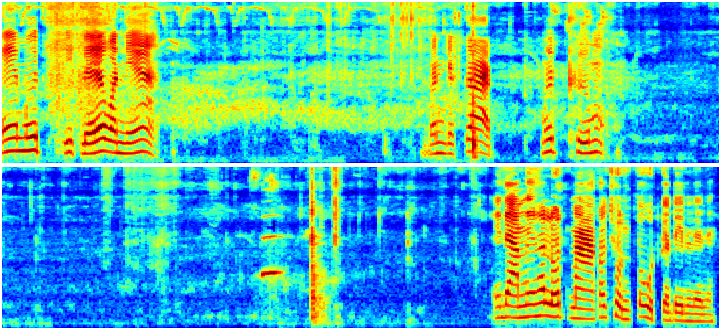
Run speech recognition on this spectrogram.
แม่มืดอีกแล้ววันนี้ บรรยากาศมืดคืมไอ้ดำนี่ถ้ารถมาเขาชนตูดกระเด็นเลยเนี่ย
